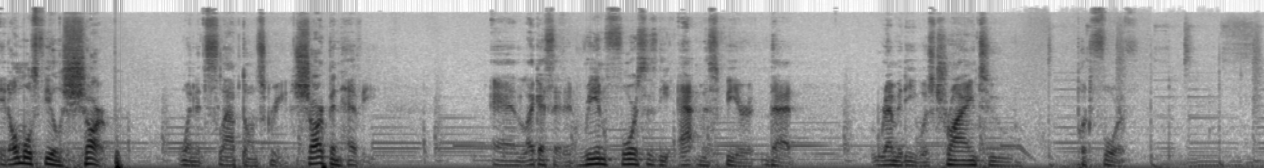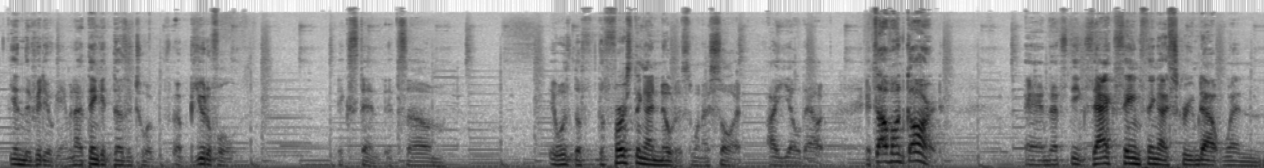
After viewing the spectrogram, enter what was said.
it almost feels sharp when it's slapped on screen sharp and heavy. And like i said it reinforces the atmosphere that remedy was trying to put forth in the video game and i think it does it to a, a beautiful extent. It's um it was the, the first thing i noticed when i saw it i yelled out it's avant-garde and that's the exact same thing i screamed out when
